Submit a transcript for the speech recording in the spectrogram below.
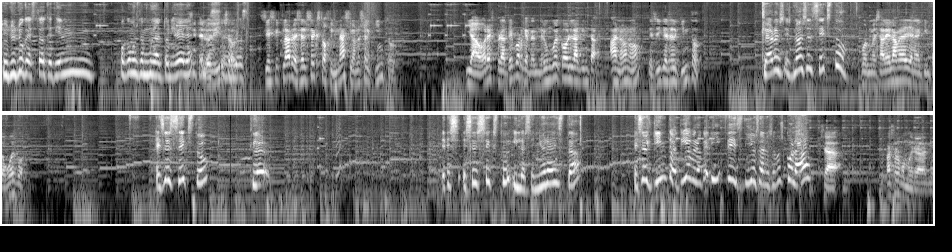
Tú, tú, tú, que esto, que tienen Pokémon de muy alto nivel, ¿eh? Si te lo he Los, eh, dicho. los- Si es que claro, es el sexto gimnasio, no es el quinto. Y ahora espérate porque tendré un hueco en la quinta. Ah, no, no, que sí que es el quinto. Claro, es, es- no, es el sexto. Pues me sale la medalla en el quinto hueco. Es el sexto. Claro. Es, es el sexto y la señora esta... Es el quinto, tío, pero ¿qué dices, tío? O sea, nos hemos colado. O sea, pasa algo muy raro aquí.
